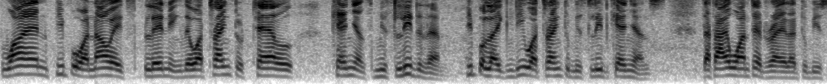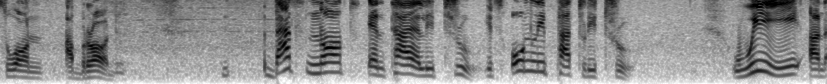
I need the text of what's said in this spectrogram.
When people were now explaining, they were trying to tell Kenyans, mislead them. People like Ndii were trying to mislead Kenyans that I wanted Raila to be sworn abroad. That's not entirely true. It's only partly true. We and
